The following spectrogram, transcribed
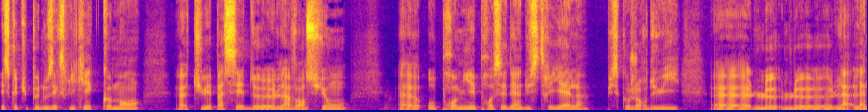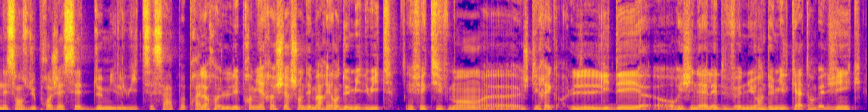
Est-ce que tu peux nous expliquer comment euh, tu es passé de l'invention euh, au premier procédé industriel puisqu'aujourd'hui, euh, le, le, la, la, naissance du projet, c'est 2008, c'est ça à peu près? Alors, les premières recherches ont démarré en 2008, effectivement. Euh, je dirais que l'idée euh, originelle est devenue en 2004 en Belgique.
